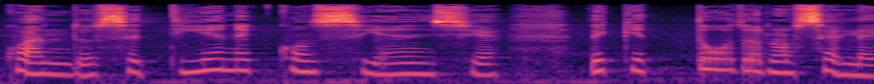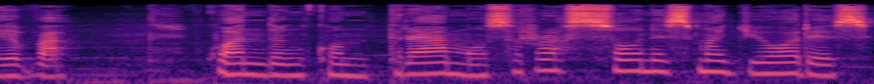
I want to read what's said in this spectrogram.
cuando se tiene conciencia de que todo nos eleva, cuando encontramos razones mayores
